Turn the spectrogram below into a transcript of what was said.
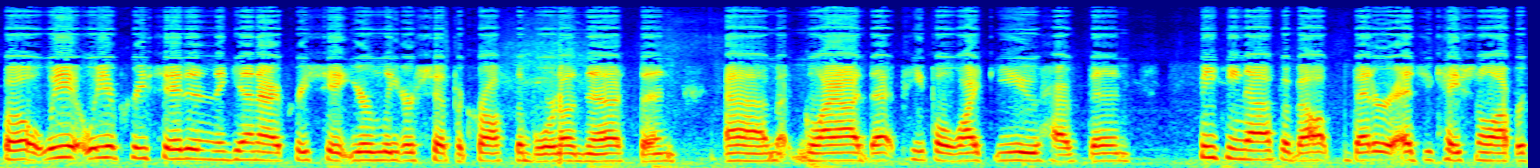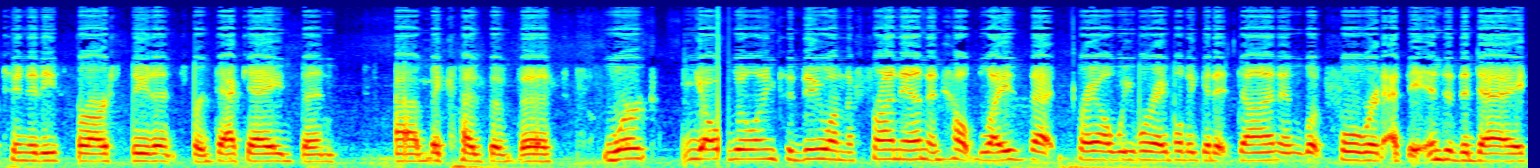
Well, we we appreciate it, and again, I appreciate your leadership across the board on this, and um, glad that people like you have been speaking up about better educational opportunities for our students for decades, and uh, because of the work y'all willing to do on the front end and help blaze that trail, we were able to get it done and look forward. At the end of the day,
